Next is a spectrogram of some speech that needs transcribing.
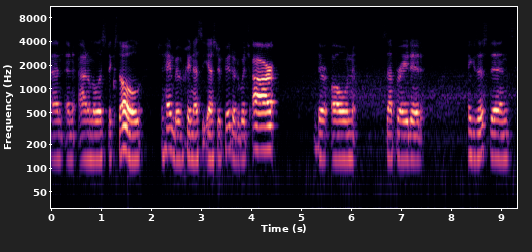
and an animalistic soul, which are their own separated existence,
